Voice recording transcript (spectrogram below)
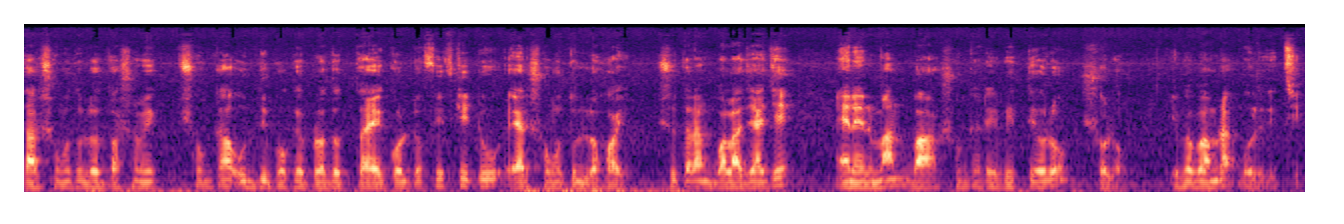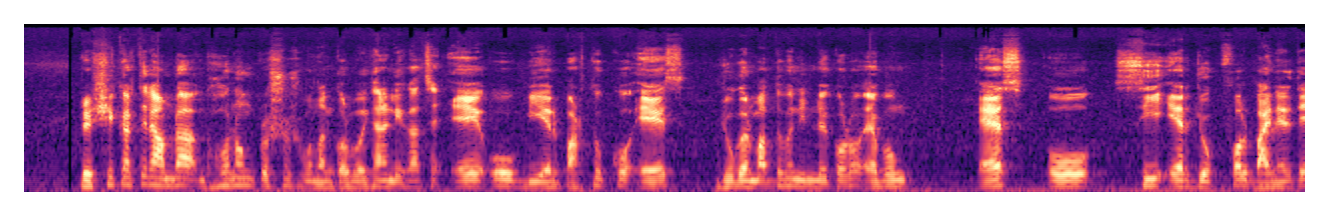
তার সমতুল্য দশমিক সংখ্যা উদ্দীপকে প্রদত্ত ইকুয়াল টু ফিফটি টু এর সমতুল্য হয়। সুতরাং বলা যায় যে এন এর মান বা সংখ্যাটির ভিত্তি হলো ষোলো। এভাবে আমরা বলে দিচ্ছি। প্রিয় শিক্ষার্থীরা, আমরা ঘ নং প্রশ্ন সমাধান করব। এখানে লেখা আছে এ ও বি এর পার্থক্য এস যোগের মাধ্যমে নির্ণয় করো এবং এস ও সি এর যোগফল বাইনারিতে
